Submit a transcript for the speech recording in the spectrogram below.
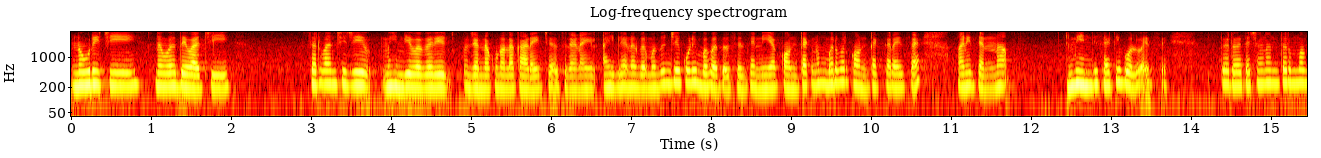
नवरीची नवरदेवाची सर्वांची जी मेहंदी वगैरे ज्यांना कोणाला काढायची असेल आणि अहिल्यानगरमधून जे कोणी बघत असेल त्यांनी या कॉन्टॅक्ट नंबरवर कॉन्टॅक्ट करायचा आहे आणि त्यांना मेहंदीसाठी बोलवायचं आहे. तर त्याच्यानंतर मग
